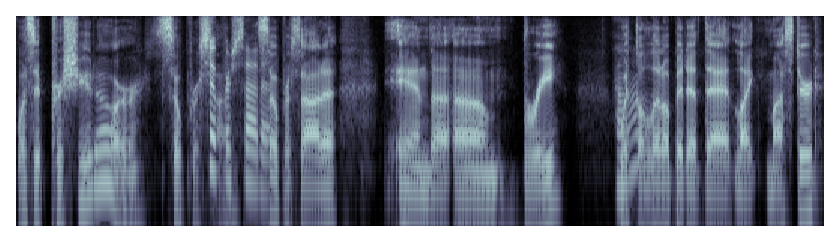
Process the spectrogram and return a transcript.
was it prosciutto or sopressata? Sopressata. Sopressata and the um brie with a Oh. little bit of that like mustard.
